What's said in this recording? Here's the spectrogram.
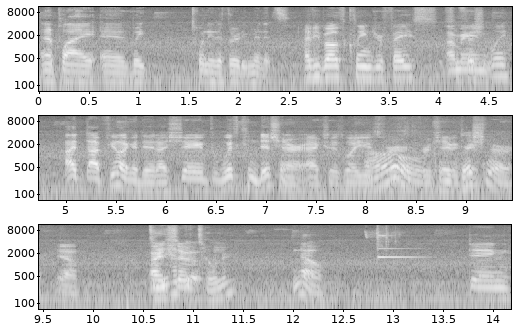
and apply and wait 20 to 30 minutes. Have you both cleaned your face I mean. I, I feel like I did. I shaved with conditioner. Actually, is what I used oh, for, for shaving. cream. conditioner. Yeah. Do All you right, have so the toner? No. Ding.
